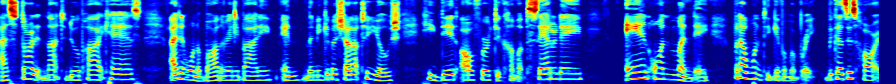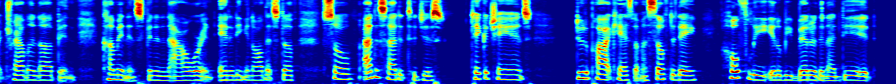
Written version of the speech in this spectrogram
I started not to do a podcast. I didn't want to bother anybody. And let me give a shout out to Yosh. He did offer to come up Saturday and on Monday, but I wanted to give him a break because it's hard traveling up and coming and spending an hour and editing and all that stuff. So I decided to just take a chance, do the podcast by myself today. Hopefully, it'll be better than I did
